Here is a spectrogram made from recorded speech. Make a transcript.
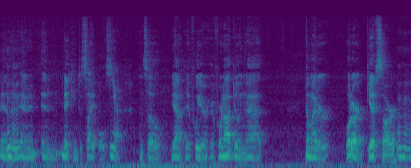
and and, and making disciples. Mm-hmm. Yeah. And so, yeah, if we are if we're not doing that, no matter what our gifts are, Mm-hmm.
